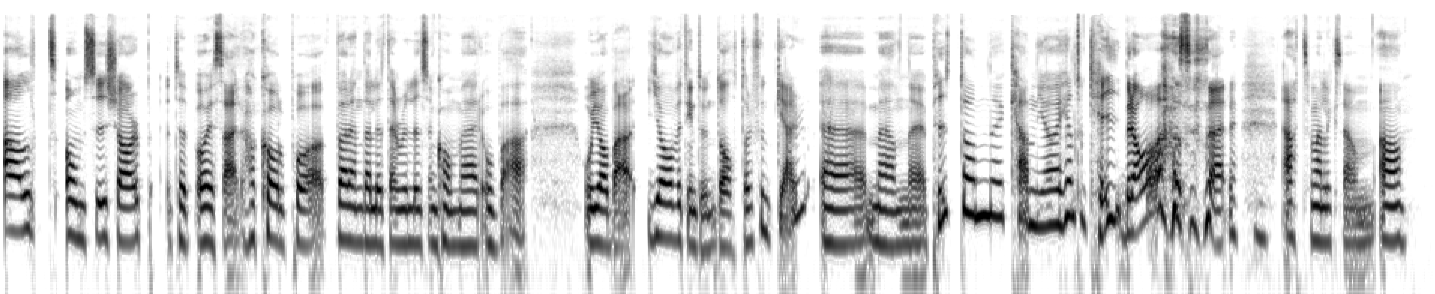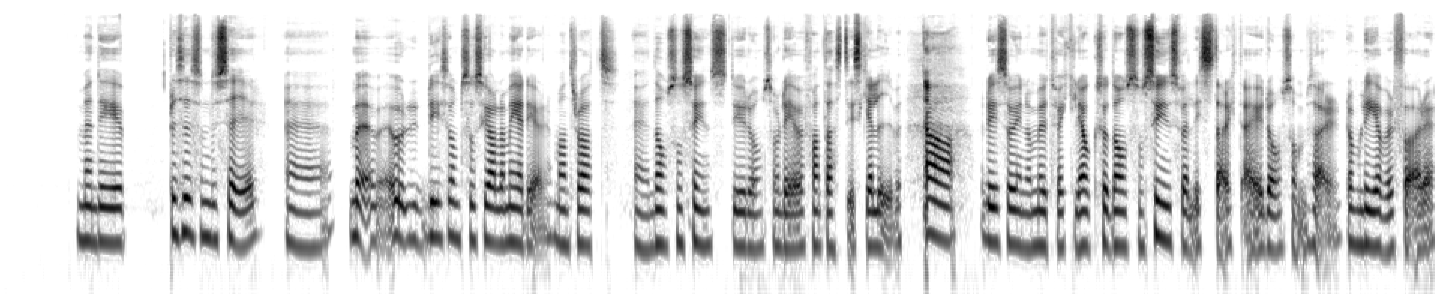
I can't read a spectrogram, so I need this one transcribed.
allt om C-sharp typ, och är så här, har koll på varenda liten release som kommer och bara och jag bara, jag vet inte hur en dator funkar eh, men eh, Python kan jag helt okej bra. Alltså, så här, Att man liksom, ja. Men det är precis som du säger. Eh, det är som sociala medier. Man tror att eh, de som syns, det är de som lever fantastiska liv. ja. Och det är så inom utveckling också. De som syns väldigt starkt är ju de som så här, de lever för det.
